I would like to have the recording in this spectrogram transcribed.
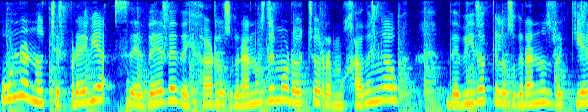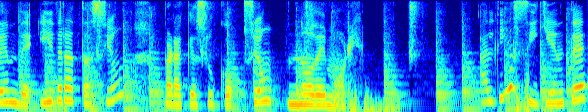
una noche previa se debe dejar los granos de morocho remojado en agua, debido a que los granos requieren de hidratación para que su cocción no demore. Al día siguiente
